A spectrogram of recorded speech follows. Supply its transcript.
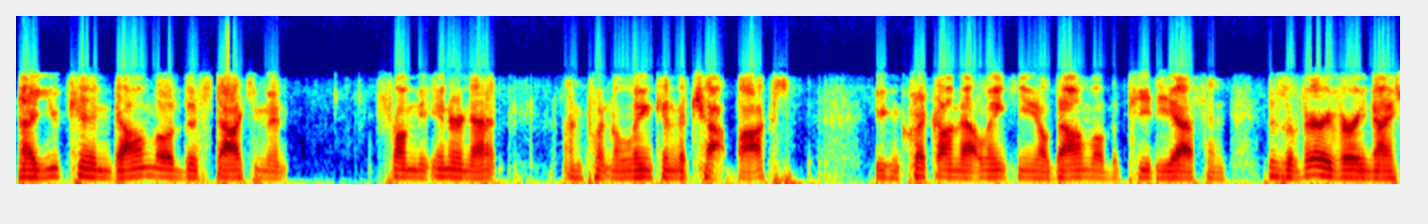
Now you can download this document from the internet. I'm putting a link in the chat box. You can click on that link and you'll download the PDF. And this is a very, very nice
